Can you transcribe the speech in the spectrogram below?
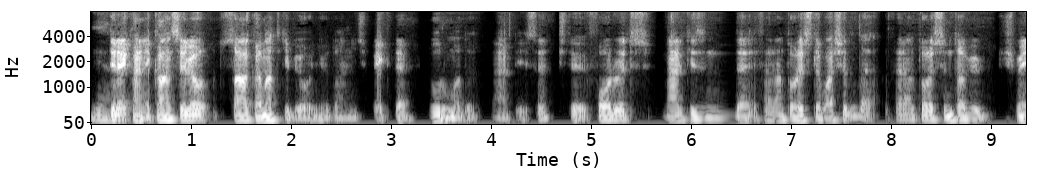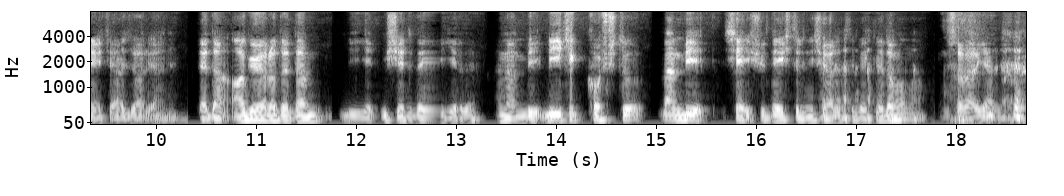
Yani. direkt hani Cancelo sağ kanat gibi oynuyordu. Hani hiç bekte durmadı neredeyse. İşte forvet merkezinde Ferran Torres'le başladı da Ferran Torres'in tabii pişmeye ihtiyacı var yani. Dedem, Agüero dedem bir 77'de girdi. Hemen bir, bir iki koştu. Ben bir şey şu değiştirin işareti bekledim ama bu sefer gelmedi.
